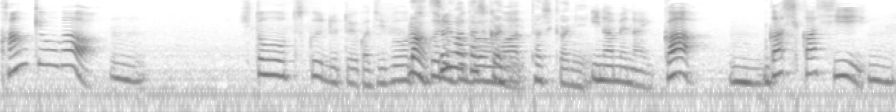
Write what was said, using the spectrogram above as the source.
環境がうん、人を作るというか自分をまあそれ作る部は確かに。分は確かに、否めないがうん。がしかしうん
